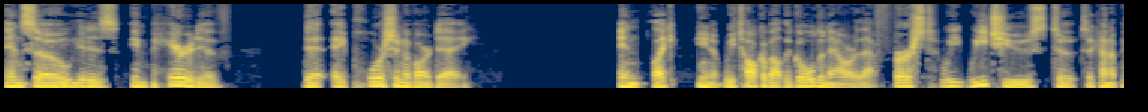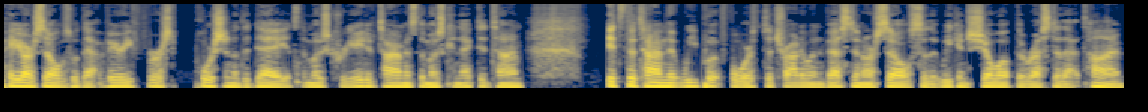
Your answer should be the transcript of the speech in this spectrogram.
And so mm-hmm. it is imperative that a portion of our day, and like, you know, we talk about the golden hour, that first, we, we choose to, to kind of pay ourselves with that very first portion of the day. It's the most creative time. It's the most connected time. It's the time that we put forth to try to invest in ourselves so that we can show up the rest of that time.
